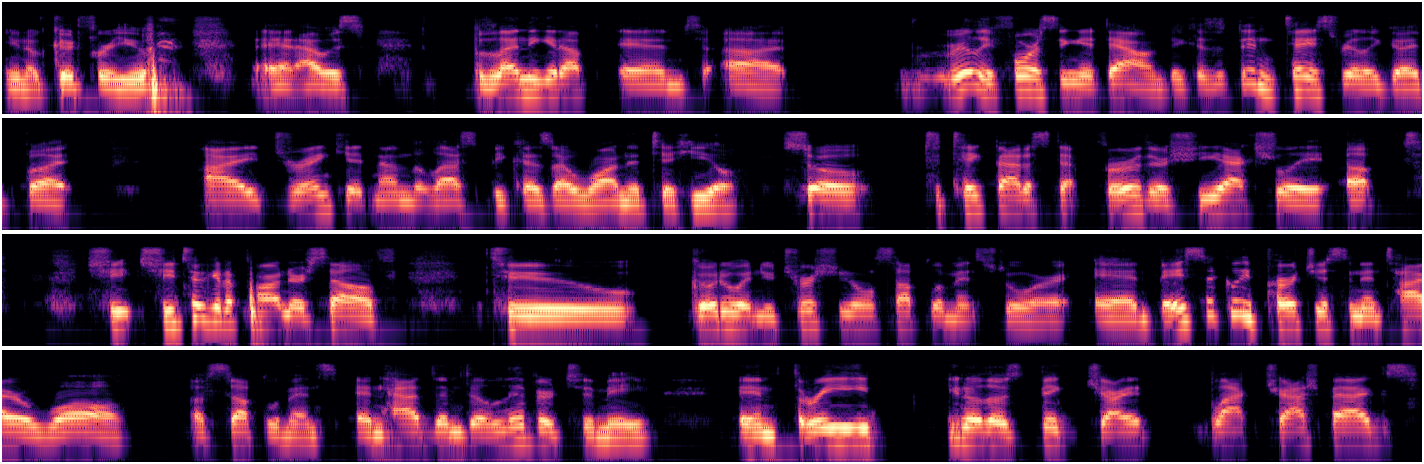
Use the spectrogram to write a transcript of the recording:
you know, good for you. and I was blending it up and uh, really forcing it down because it didn't taste really good, but I drank it nonetheless because I wanted to heal. So to take that a step further, she actually upped she she took it upon herself to go to a nutritional supplement store and basically purchase an entire wall of supplements and had them delivered to me in three, you know, those big giant black trash bags.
